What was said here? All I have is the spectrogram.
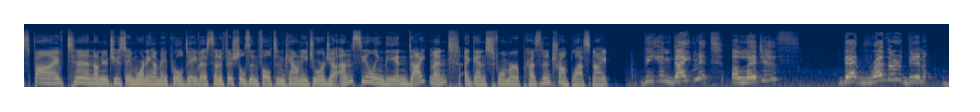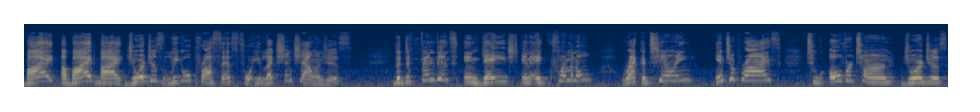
Is 510 on your Tuesday morning. I'm April Davis, and officials in Fulton County, Georgia, unsealing the indictment against former President Trump last night. The indictment alleges that rather than abide, abide by Georgia's legal process for election challenges, the defendants engaged in a criminal racketeering enterprise to overturn Georgia's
